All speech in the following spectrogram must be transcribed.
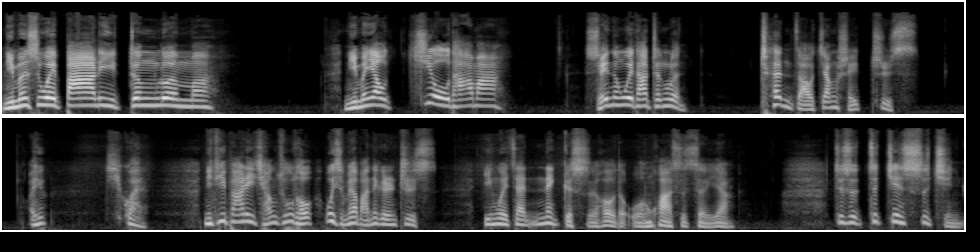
你们是为巴力争论吗？你们要救他吗？谁能为他争论？趁早将谁治死？哎呦，奇怪了，你替巴力强出头，为什么要把那个人治死？因为在那个时候的文化是这样，就是这件事情，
